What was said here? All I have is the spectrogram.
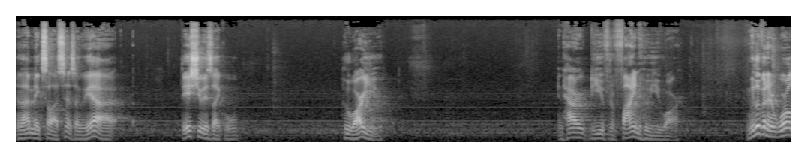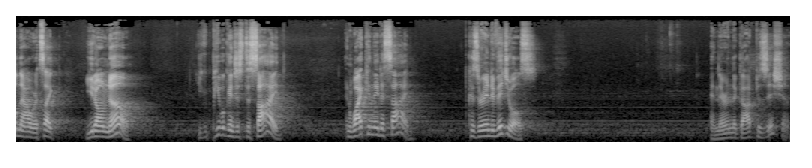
And that makes a lot of sense. Like, yeah, the issue is like, who are you? And how do you define who you are? We live in a world now where it's like, you don't know. You, people can just decide. And why can they decide? Because they're individuals. And they're in the God position.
